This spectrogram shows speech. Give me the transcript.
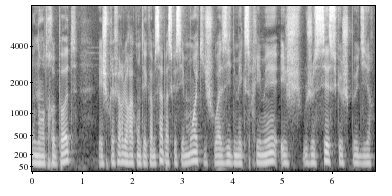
on est entre potes et je préfère le raconter comme ça parce que c'est moi qui choisis de m'exprimer et je, sais ce que je peux dire.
